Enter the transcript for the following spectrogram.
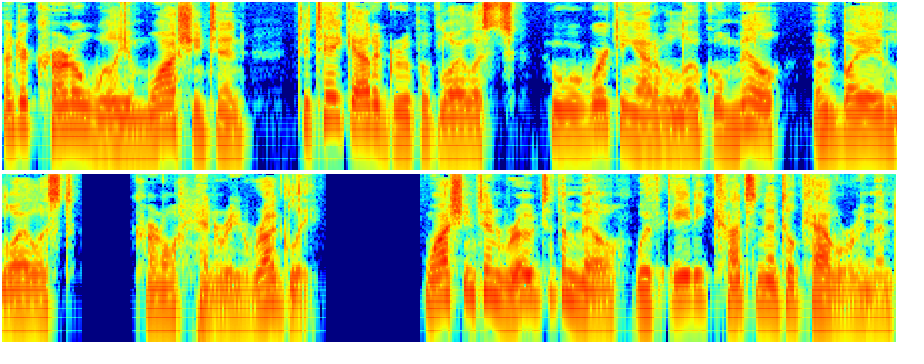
under Colonel William Washington to take out a group of Loyalists who were working out of a local mill owned by a Loyalist, Colonel Henry Rugeley. Washington rode to the mill with 80 Continental cavalrymen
